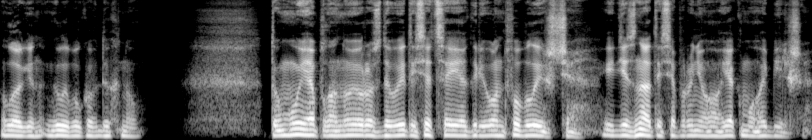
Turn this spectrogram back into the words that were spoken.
Логін глибоко вдихнув. Тому я планую роздивитися цей агріон поближче і дізнатися про нього якмога більше.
